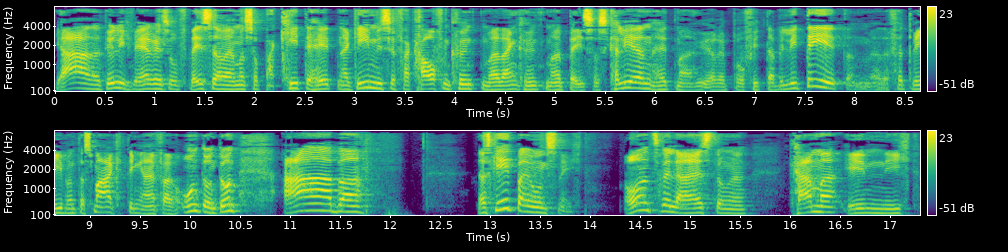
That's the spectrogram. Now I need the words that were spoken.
Ja, natürlich wäre es oft besser, wenn wir so Pakete hätten, Ergebnisse verkaufen könnten, weil dann könnte man besser skalieren, hätte man höhere Profitabilität, dann wäre der Vertrieb und das Marketing einfach und, und, und. Aber das geht bei uns nicht. Unsere Leistungen kann man eben nicht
